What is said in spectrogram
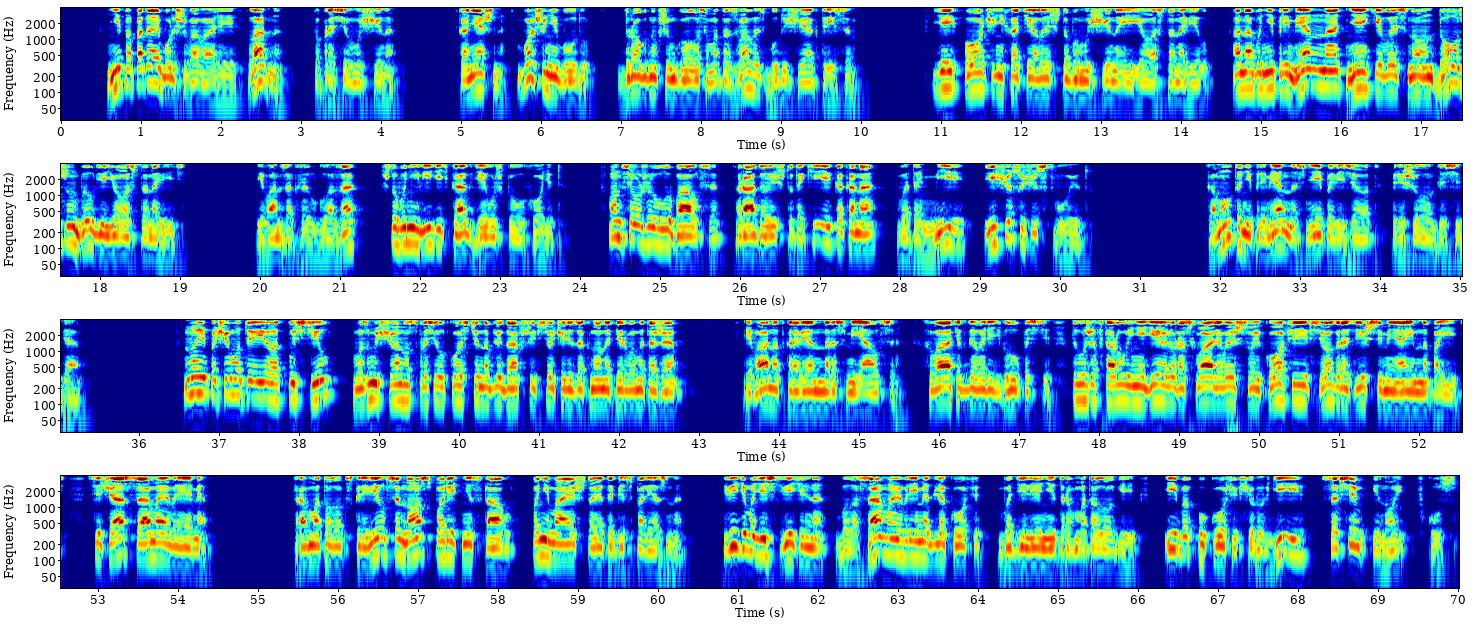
«Не попадай больше в аварии, ладно?» — попросил мужчина. «Конечно, больше не буду», — дрогнувшим голосом отозвалась будущая актриса. Ей очень хотелось, чтобы мужчина ее остановил. Она бы непременно отнекивалась, но он должен был ее остановить. Иван закрыл глаза, чтобы не видеть, как девушка уходит. Он все же улыбался, радуясь, что такие, как она, в этом мире еще существуют. Кому-то непременно с ней повезет, решил он для себя. «Ну и почему ты ее отпустил?» – возмущенно спросил Костя, наблюдавший все через окно на первом этаже. Иван откровенно рассмеялся. Хватит говорить глупости. Ты уже вторую неделю расхваливаешь свой кофе и все грозишься меня им напоить. Сейчас самое время. Травматолог скривился, но спорить не стал, понимая, что это бесполезно. Видимо, действительно, было самое время для кофе в отделении травматологии, ибо у кофе в хирургии совсем иной вкус.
